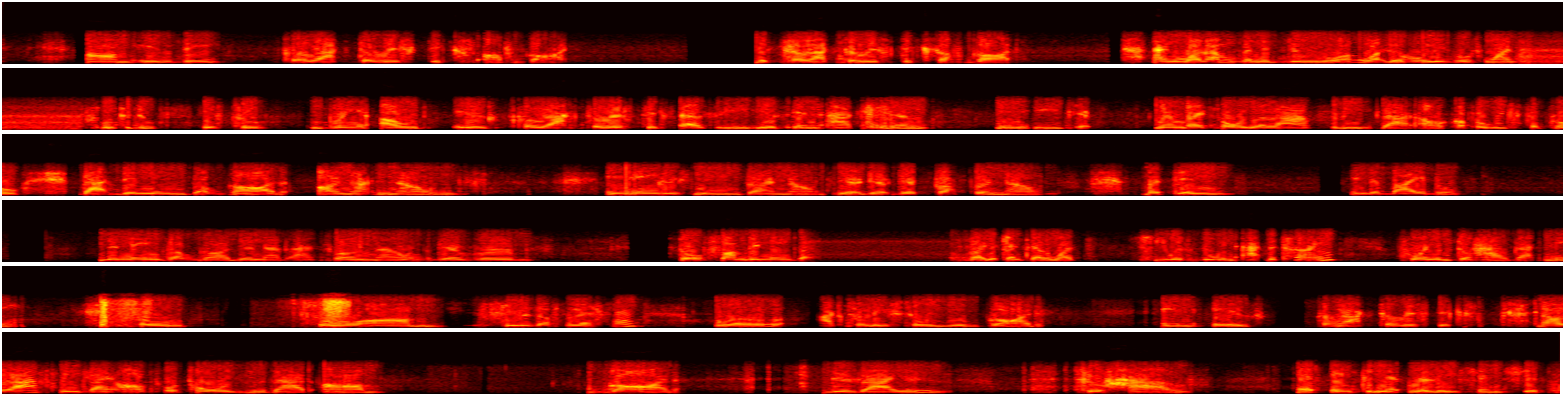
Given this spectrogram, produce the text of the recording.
um, is the characteristics of God. The characteristics of God. And what I'm going to do, what the Holy Ghost wants me to do, is to bring out his characteristics as he is in action in Egypt. Remember, I told you last week that, or a couple of weeks ago, that the names of God are not nouns. In English, names are nouns; they're they're, they're proper nouns. But in in the Bible, the names of God they're not actual nouns; they're verbs. So from the names you can tell what He was doing at the time for Him to have that name. So, so um, series of lessons will actually show you God in His characteristics. Now, last week I also told you that um, God desires to have an intimate relationship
